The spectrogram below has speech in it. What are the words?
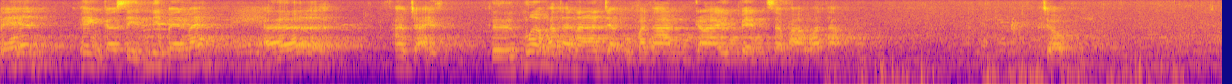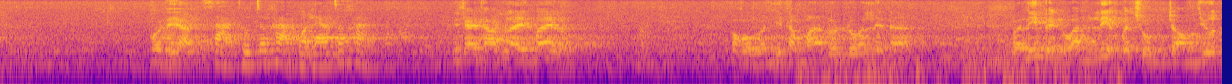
เป็นเพ่งกสินนี่เป็นไหมเออเข้าใจคือเมื่อพัฒนาจากอุปทานกลายเป็นสภาวะธรรม จบ หมดได้ยังสาธุเจ้าค่ะ หมดแล้วเจ้าค่ะ มีใครถามอะไรไหมหรอโอ้โหวันนี้ธรรมะล้วนๆเลยนะ วันนี้เป็นวันเรียกประชุมจอมยุทธ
